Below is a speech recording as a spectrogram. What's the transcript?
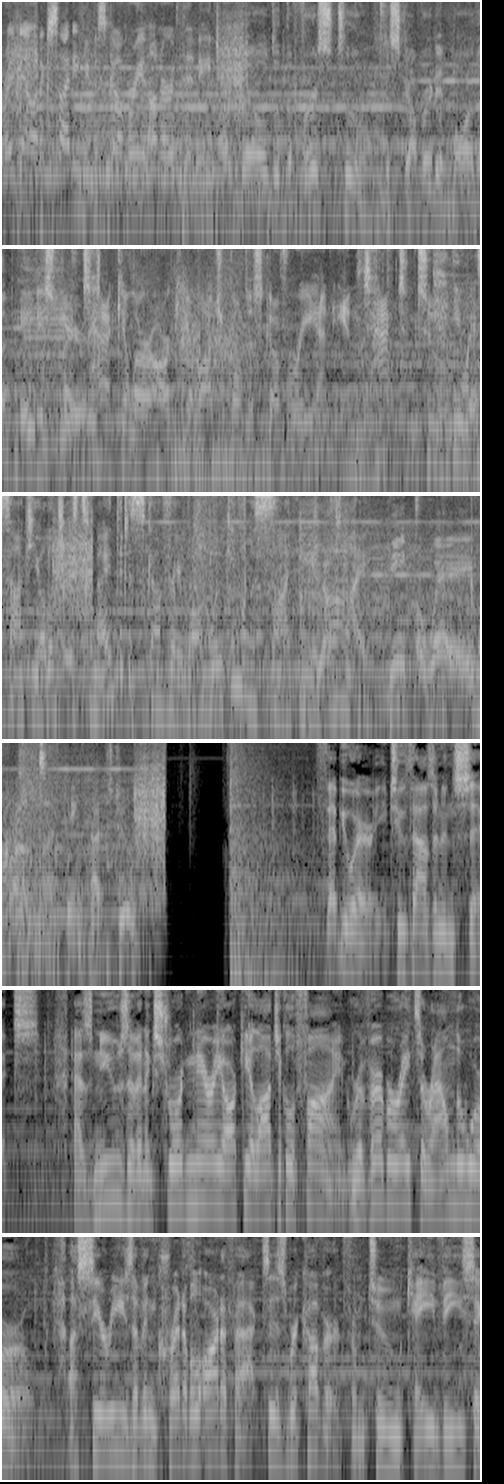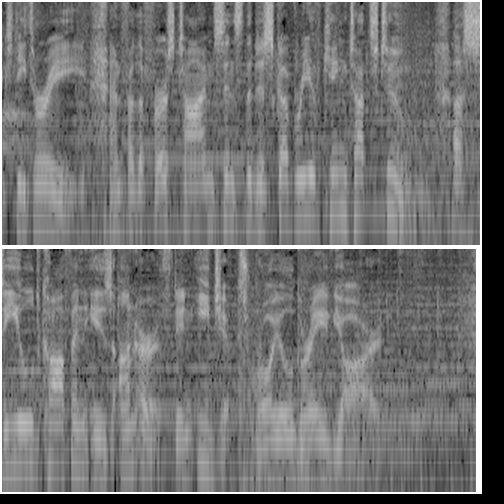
Right now, an exciting new discovery unearthed in Egypt. Unveiled the first tomb discovered in more than 80 A years. spectacular archaeological discovery, an intact tomb. US archaeologists made the discovery while working on a site nearby. Just feet away Right. from uh, King Tut's tomb. February 2006. As news of an extraordinary archaeological find reverberates around the world, a series of incredible artifacts is recovered from tomb KV 63. And for the first time since the discovery of King Tut's tomb, a sealed coffin is unearthed in Egypt's royal graveyard.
